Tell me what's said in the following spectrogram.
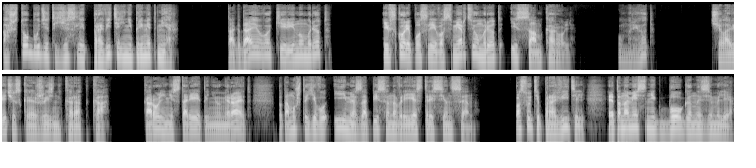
А что будет, если правитель не примет мер? Тогда его Кирин умрет. И вскоре после его смерти умрет и сам король. Умрет? Человеческая жизнь коротка. Король не стареет и не умирает, потому что его имя записано в реестре Синсен. По сути, правитель — это наместник Бога на земле.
